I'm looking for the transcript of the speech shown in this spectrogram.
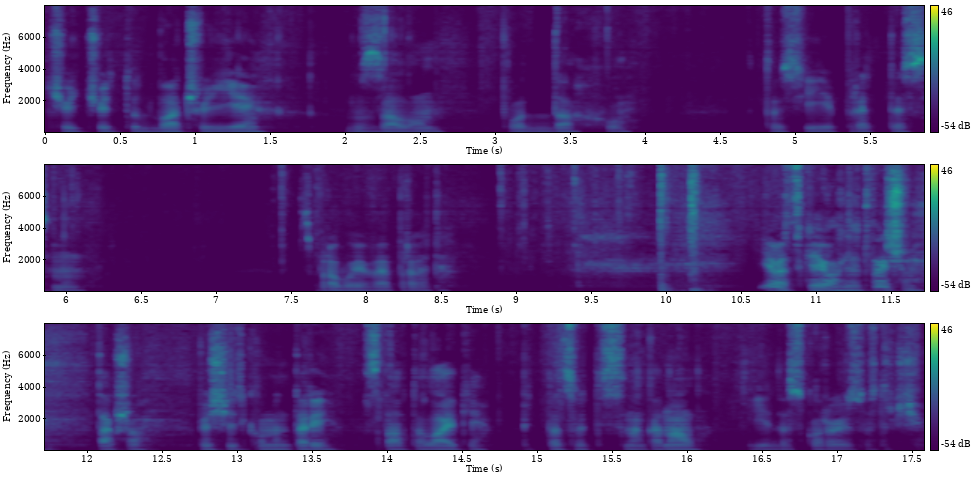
Чуть-чуть тут бачу є залом по даху. Хтось її притиснув. Спробую виправити. І ось такий огляд вийшов. Так що пишіть коментарі, ставте лайки, підписуйтесь на канал і до скорої зустрічі.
